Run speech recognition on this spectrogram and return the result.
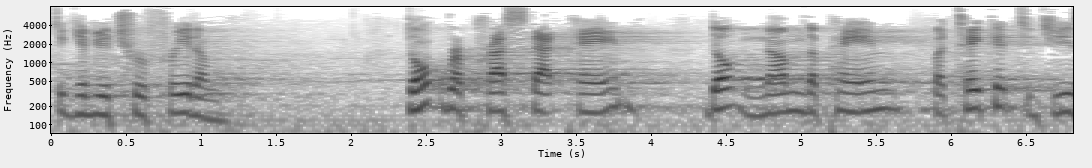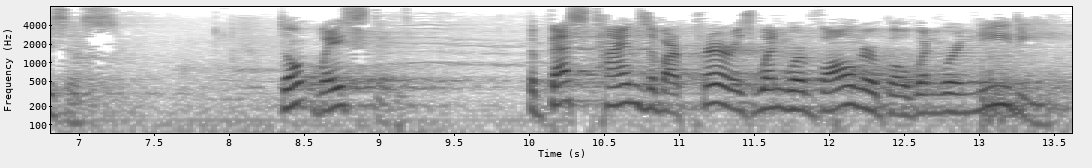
to give you true freedom. Don't repress that pain. Don't numb the pain, but take it to Jesus. Don't waste it. The best times of our prayer is when we're vulnerable, when we're needy,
